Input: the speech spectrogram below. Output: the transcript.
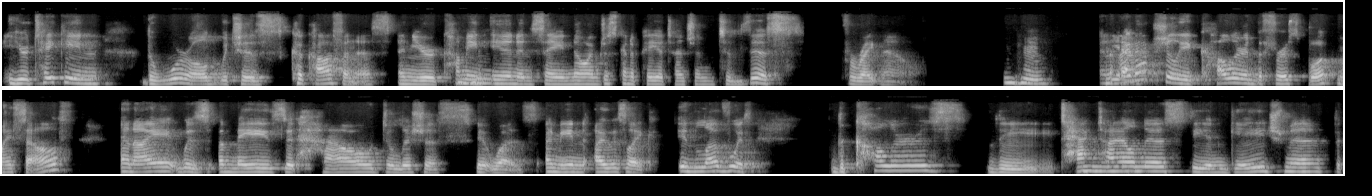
you're taking the world, which is cacophonous, and you're coming mm-hmm. in and saying, No, I'm just going to pay attention to this for right now. Mm-hmm. And yeah. I've actually colored the first book myself, and I was amazed at how delicious it was. I mean, I was like in love with the colors the mm-hmm. tactileness, the engagement, the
